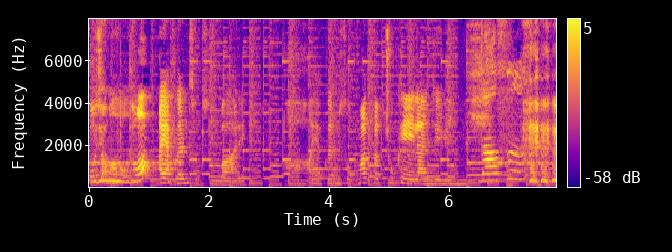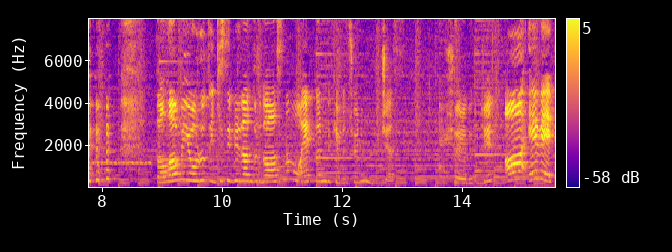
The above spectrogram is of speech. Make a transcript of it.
Kocaman oldu. Ayaklarını soksun bari. Aa, ayaklarını sokmak da çok eğlenceliymiş. Dalsın. Dalamıyoruz. İkisi birden dur dağılsın ama o ayaklarını bükemiyoruz. Şöyle mi bükeceğiz? Şöyle büktük. Aa evet.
